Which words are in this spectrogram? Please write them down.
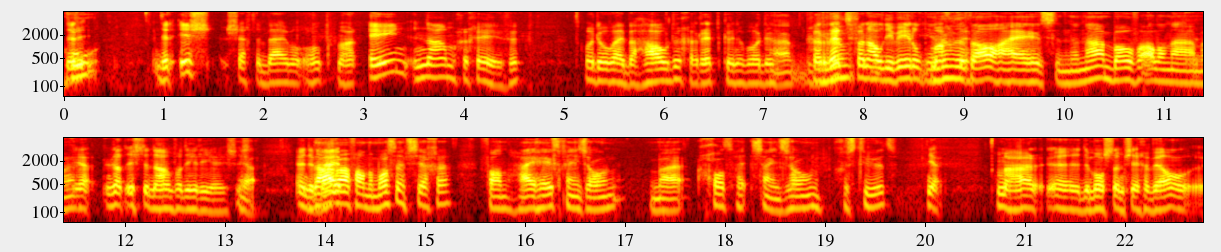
Er- Hoe, Er is, zegt de Bijbel ook, maar één naam gegeven, waardoor wij behouden, gered kunnen worden. Gered noemt- van al die je noemde wereldmachten. het al, hij heeft een naam boven alle namen. Ja, en dat is de naam van de Heer Jezus. Ja. En de Daar Bijbel, waarvan de moslims zeggen van hij heeft geen zoon, maar God heeft zijn zoon gestuurd. maar eh, de moslims zeggen wel, eh,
